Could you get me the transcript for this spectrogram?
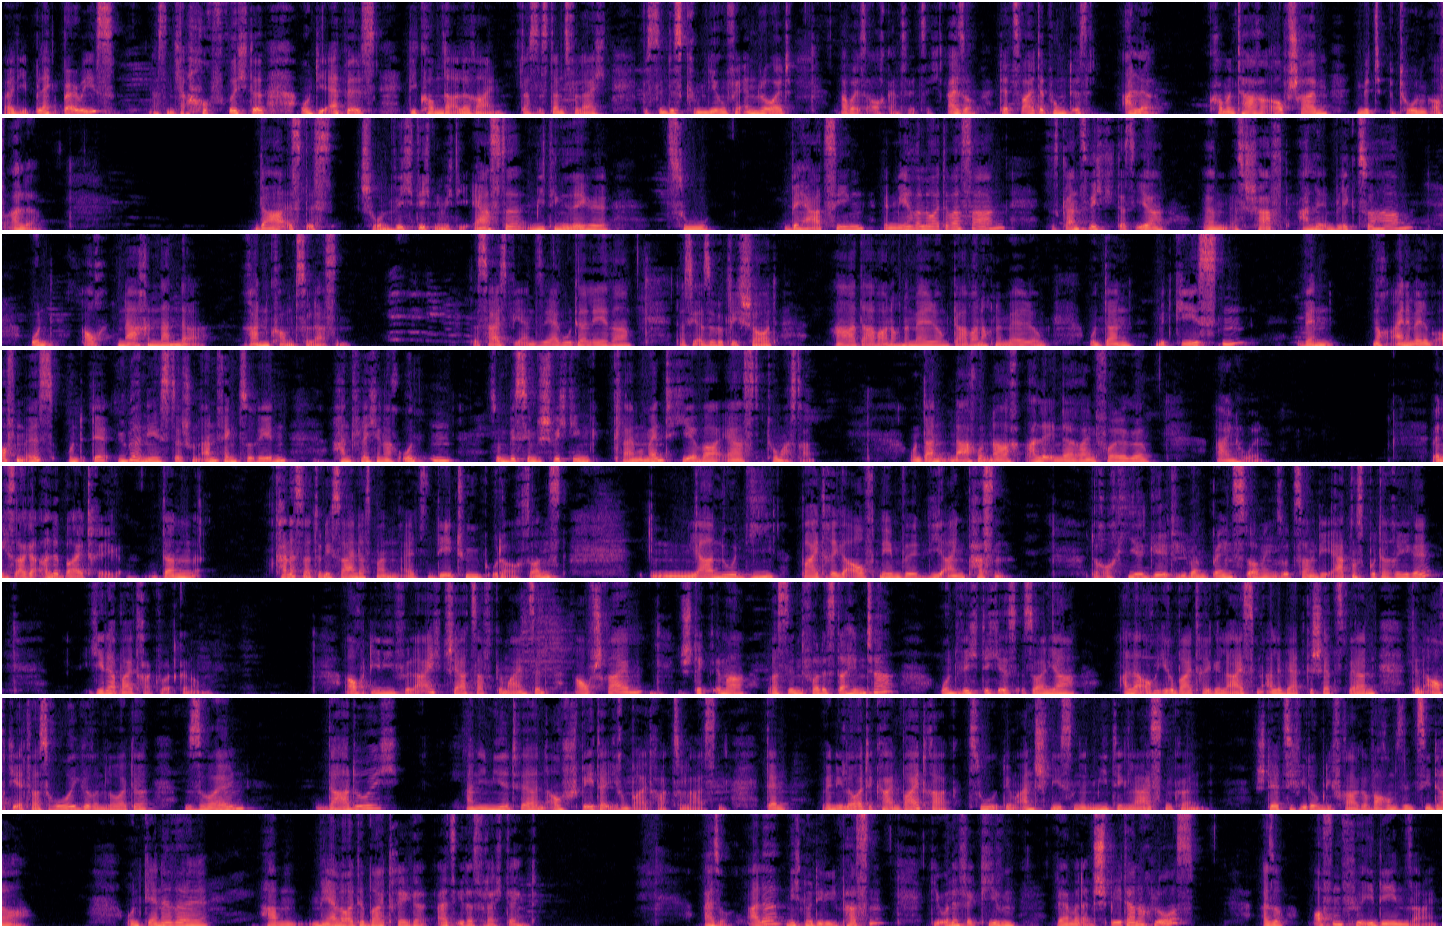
Weil die Blackberries, das sind ja auch Früchte, und die Apples, die kommen da alle rein. Das ist dann vielleicht ein bisschen Diskriminierung für Android, aber ist auch ganz witzig. Also, der zweite Punkt ist, alle Kommentare aufschreiben mit Betonung auf alle. Da ist es schon wichtig, nämlich die erste Meetingregel zu beherzigen. Wenn mehrere Leute was sagen, ist es ganz wichtig, dass ihr ähm, es schafft, alle im Blick zu haben und auch nacheinander rankommen zu lassen. Das heißt, wie ein sehr guter Lehrer, dass ihr also wirklich schaut, ah, da war noch eine Meldung, da war noch eine Meldung und dann mit Gesten, wenn noch eine Meldung offen ist und der Übernächste schon anfängt zu reden, Handfläche nach unten, so ein bisschen beschwichtigen, kleinen Moment, hier war erst Thomas dran. Und dann nach und nach alle in der Reihenfolge einholen. Wenn ich sage alle Beiträge, dann kann es natürlich sein, dass man als D-Typ oder auch sonst ja nur die Beiträge aufnehmen will, die einen passen. Doch auch hier gilt wie beim Brainstorming sozusagen die Erdnussbutterregel. Jeder Beitrag wird genommen. Auch die, die vielleicht scherzhaft gemeint sind, aufschreiben, steckt immer was Sinnvolles dahinter. Und wichtig ist, es sollen ja alle auch ihre Beiträge leisten, alle wertgeschätzt werden, denn auch die etwas ruhigeren Leute sollen dadurch animiert werden, auch später ihren Beitrag zu leisten. Denn wenn die Leute keinen Beitrag zu dem anschließenden Meeting leisten können, stellt sich wiederum die Frage, warum sind sie da? Und generell haben mehr Leute Beiträge, als ihr das vielleicht denkt. Also alle, nicht nur die, die passen, die uneffektiven werden wir dann später noch los. Also offen für Ideen sein.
